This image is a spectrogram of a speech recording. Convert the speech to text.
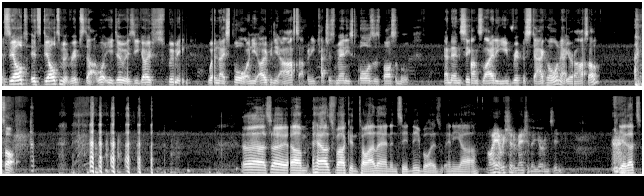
It's the ult- it's the ultimate rip start. What you do is you go swimming when they spore and you open your ass up and you catch as many spores as possible. And then six months later you rip a staghorn out your asshole. Top. Uh, so, um, how's fucking Thailand and Sydney, boys? Any, uh, Oh yeah, we should have mentioned that you're in Sydney. yeah, that's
